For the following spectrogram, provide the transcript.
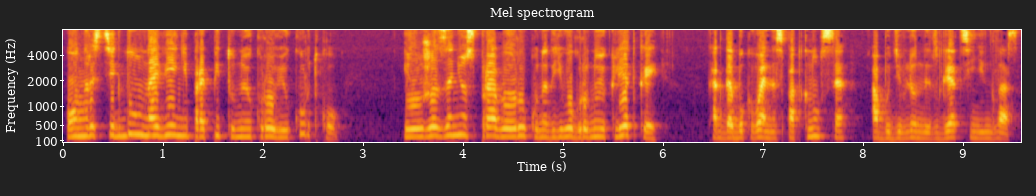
Он расстегнул на вене пропитанную кровью куртку и уже занес правую руку над его грудной клеткой, когда буквально споткнулся об удивленный взгляд синих глаз.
